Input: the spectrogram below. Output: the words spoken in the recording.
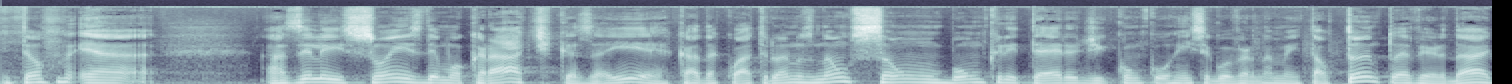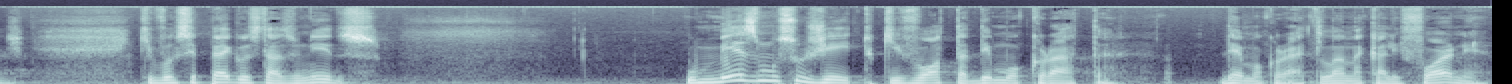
Então, é, as eleições democráticas aí, a cada quatro anos, não são um bom critério de concorrência governamental. Tanto é verdade que você pega os Estados Unidos, o mesmo sujeito que vota democrata, democrat lá na Califórnia,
